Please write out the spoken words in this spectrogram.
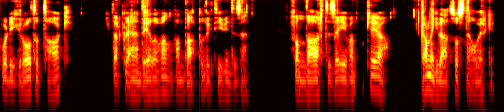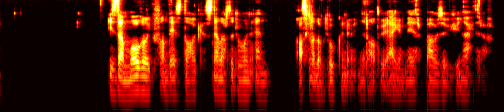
voor die grote taak. Je hebt daar kleine delen van, van daar productief in te zijn. Vandaar te zeggen van, oké ja, kan ik dat zo snel werken? Is dat mogelijk van deze taak sneller te doen? En als je dat ook doet, kunnen we inderdaad je eigen meer pauze gunnen achteraf.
